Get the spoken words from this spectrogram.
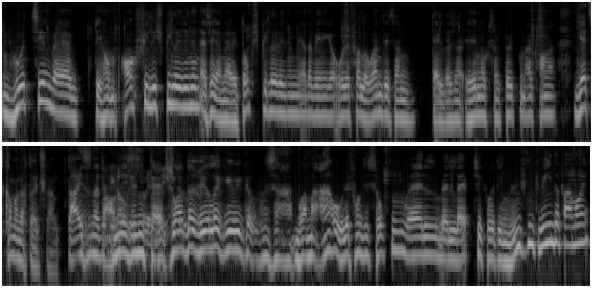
einen Hut ziehen, weil die haben auch viele Spielerinnen, also ihre Top-Spielerinnen mehr oder weniger alle verloren, die sind teilweise eh nach St. Pölten auch gegangen. Jetzt kommen wir nach Deutschland. Da ist es natürlich Dann ist in Deutschland natürlich, waren wir auch alle von den Socken, weil, weil Leipzig halt in München gewinnt auf einmal.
